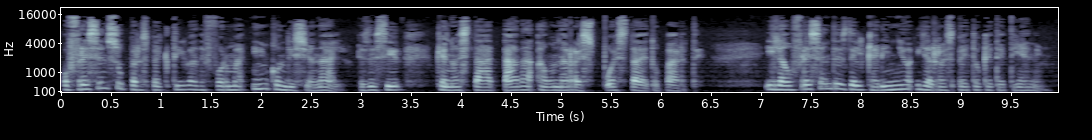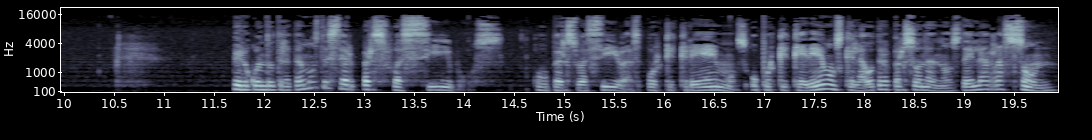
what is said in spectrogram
Ofrecen su perspectiva de forma incondicional, es decir, que no está atada a una respuesta de tu parte. Y la ofrecen desde el cariño y el respeto que te tienen. Pero cuando tratamos de ser persuasivos o persuasivas porque creemos o porque queremos que la otra persona nos dé la razón,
